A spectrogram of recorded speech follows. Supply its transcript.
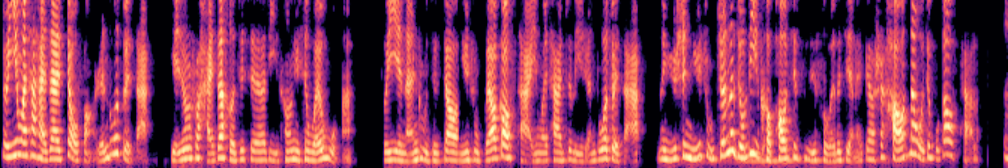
就因为他还在教坊，人多嘴杂。也就是说，还在和这些底层女性为伍嘛，所以男主就叫女主不要告诉他，因为他这里人多嘴杂。那于是女主真的就立刻抛弃自己所谓的姐妹，表示好，那我就不告诉他了。唉，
